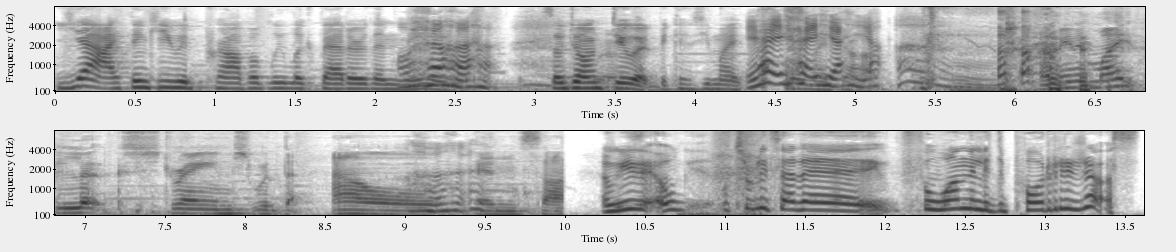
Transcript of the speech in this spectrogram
Yeah, I think you would probably look better than me. so don't do it because you might. Yeah, yeah, yeah, yeah. I mean, it might look strange with the owl inside. Otroligt så här, eh, fånig, lite porrig röst.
